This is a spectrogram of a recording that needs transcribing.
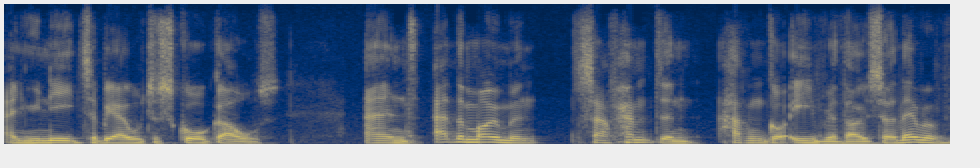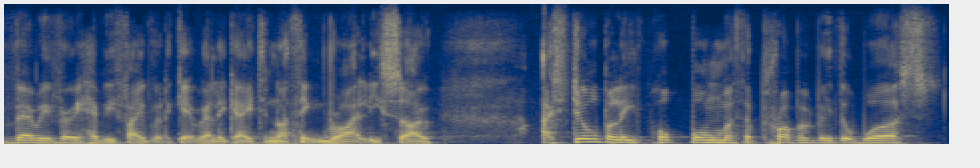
and you need to be able to score goals. And at the moment, Southampton haven't got either of those. So they're a very, very heavy favourite to get relegated, and I think rightly so. I still believe Bournemouth are probably the worst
